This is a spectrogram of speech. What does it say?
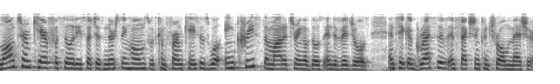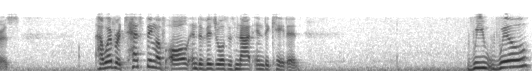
Long-term care facilities such as nursing homes with confirmed cases will increase the monitoring of those individuals and take aggressive infection control measures. However, testing of all individuals is not indicated. We will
